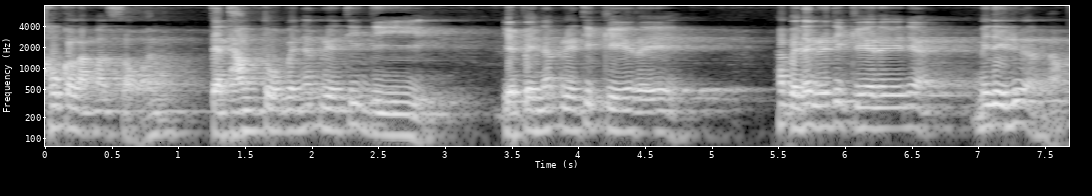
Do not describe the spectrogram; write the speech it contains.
เขากำลังมาสอน แต่ทำตัวเป็นนักเรียนที่ดี อย่าเป็นนักเรียนที่เกเร ถ้าเป็นนักเรียนที่เกเรเนี่ย ไม่ได้เรื่องหรอก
